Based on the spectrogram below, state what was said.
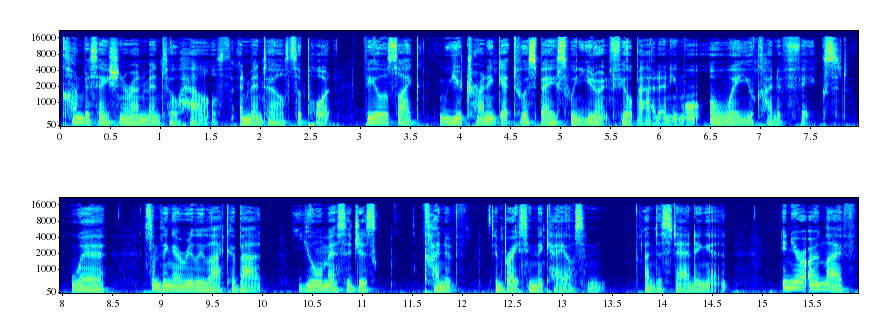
conversation around mental health and mental health support feels like you're trying to get to a space where you don't feel bad anymore, or where you're kind of fixed. Where something I really like about your message is kind of embracing the chaos and understanding it. In your own life,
